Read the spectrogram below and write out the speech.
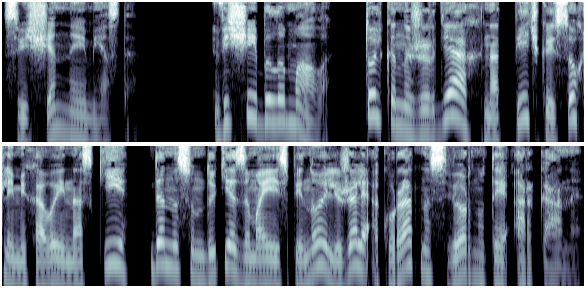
священное место. Вещей было мало — только на жердях над печкой сохли меховые носки, да на сундуке за моей спиной лежали аккуратно свернутые арканы.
